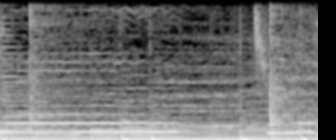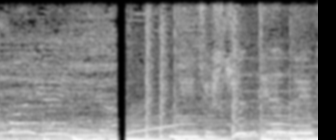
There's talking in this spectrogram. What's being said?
梦。寂寞换鸳鸯。你就是春天里的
